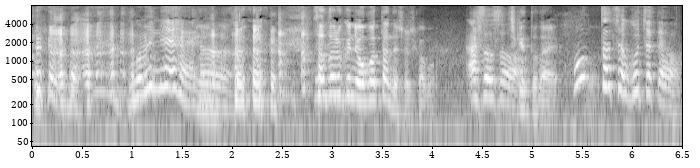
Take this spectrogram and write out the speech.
ごめんね、うん、悟君に怒ったんでしょしかも。あそうそう。チケット代。本当私は怒っちゃったよ。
